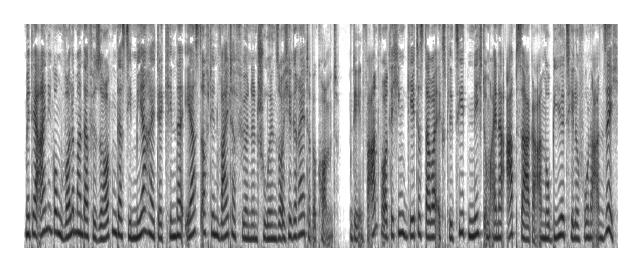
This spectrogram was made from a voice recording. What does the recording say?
Mit der Einigung wolle man dafür sorgen, dass die Mehrheit der Kinder erst auf den weiterführenden Schulen solche Geräte bekommt. Den Verantwortlichen geht es dabei explizit nicht um eine Absage an Mobiltelefone an sich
